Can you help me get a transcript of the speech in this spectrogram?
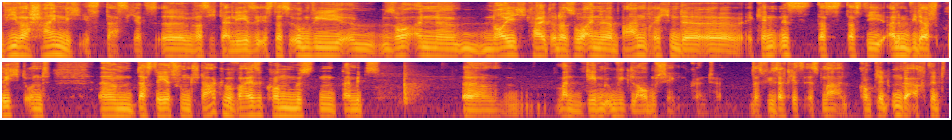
wie wahrscheinlich ist das jetzt, äh, was ich da lese? Ist das irgendwie ähm, so eine Neuigkeit oder so eine bahnbrechende äh, Erkenntnis, dass, dass die allem widerspricht und ähm, dass da jetzt schon starke Beweise kommen müssten, damit äh, man dem irgendwie Glauben schenken könnte? Das, wie gesagt, jetzt erstmal komplett ungeachtet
